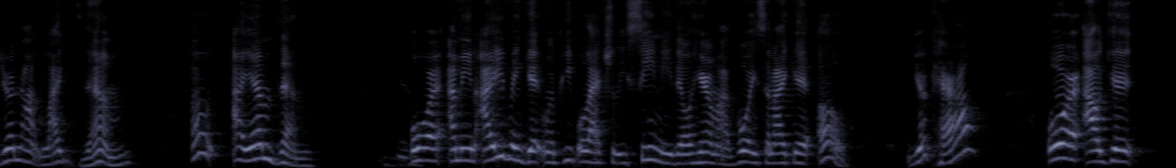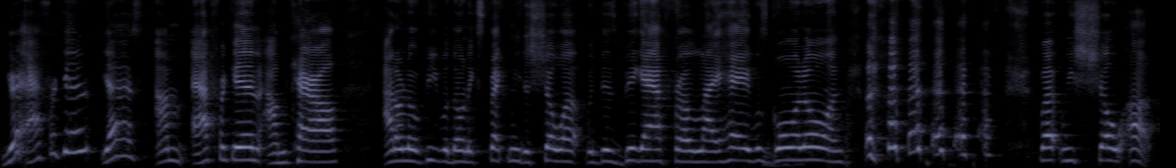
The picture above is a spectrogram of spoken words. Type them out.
You're not like them. Oh, I am them. Yeah. Or I mean, I even get when people actually see me, they'll hear my voice, and I get, oh, you're Carol. Or I'll get, you're African. Yes, I'm African. I'm Carol. I don't know if people don't expect me to show up with this big afro, like, hey, what's going on? but we show up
